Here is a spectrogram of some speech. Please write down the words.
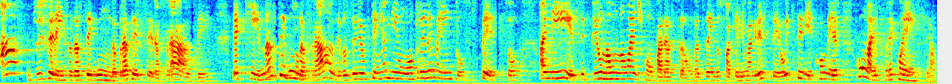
A diferença da segunda para a terceira frase é que na segunda frase você viu que tem ali um outro elemento, spesso. Ali esse più não, não é de comparação, tá dizendo só que ele emagreceu e que teria que comer com mais frequência.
